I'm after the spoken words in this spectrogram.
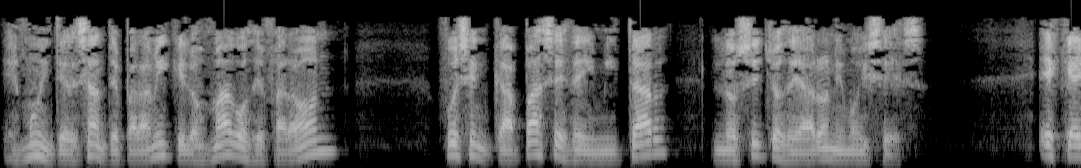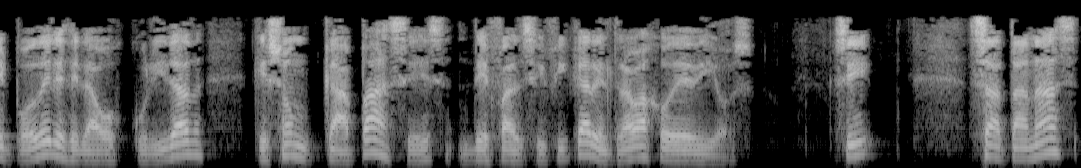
Es muy interesante para mí que los magos de Faraón fuesen capaces de imitar los hechos de Aarón y Moisés. Es que hay poderes de la oscuridad que son capaces de falsificar el trabajo de Dios. Sí, Satanás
